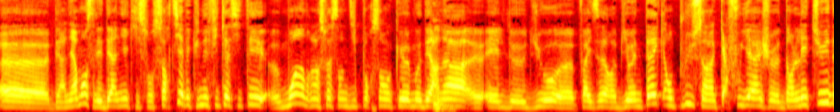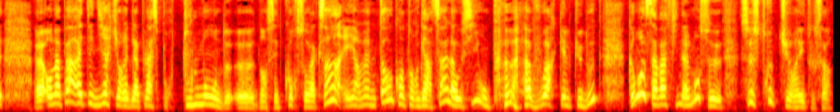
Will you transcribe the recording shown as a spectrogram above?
Euh, dernièrement, c'est les derniers qui sont sortis avec une efficacité moindre, hein, 70% que Moderna mmh. et le duo Pfizer-BioNTech. En plus, un cafouillage dans l'étude. on n'a pas arrêté de dire qu'il y aurait de la place pour tout le monde euh, dans cette course au vaccin. Et en même temps, quand on regarde ça, là aussi, on peut avoir quelques doutes. Comment ça va finalement se, se structurer tout ça?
